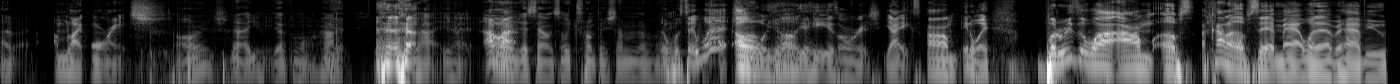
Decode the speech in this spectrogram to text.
uh, I'm like orange. Orange? Nah, you. Yeah, come on. Hot. you hot. You hot. I'm Orange not- just sounds so Trumpish. I don't know. like- say what? Oh, yeah, yeah, he is orange. Yikes. Um. Anyway, but the reason why I'm ups, I'm kind of upset, mad, whatever have you.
